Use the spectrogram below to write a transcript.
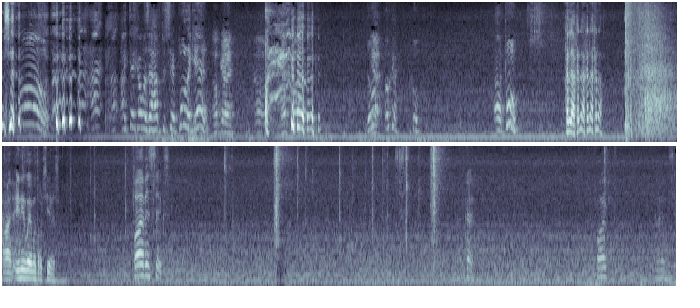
مشات Oh, I think I was. I have to say pull again. Okay. That's fine. Do Yeah. it. Okay. Cool. Uh, pull. خليها خليها خليها خليها عاد إني واي ما ضربتيهاش 5 and 6 أوكي 5 and 6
